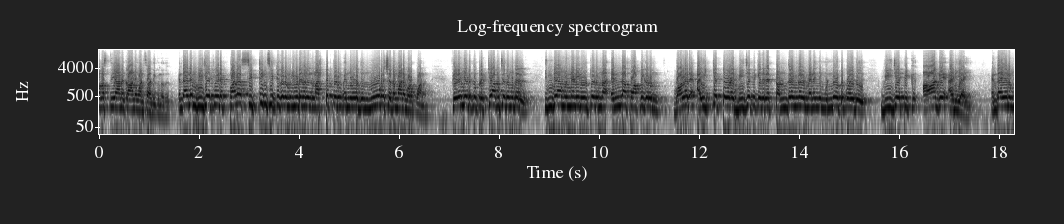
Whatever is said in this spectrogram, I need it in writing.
അവസ്ഥയാണ് കാണുവാൻ സാധിക്കുന്നത്. എന്തായാലും ബി ജെ പിയുടെ പല സിറ്റിംഗ് സീറ്റുകളും ഇവിടങ്ങളിൽ നഷ്ടപ്പെടും എന്നുള്ളത് നൂറ് ശതമാനം ഉറപ്പാണ്. തിരഞ്ഞെടുപ്പ് പ്രഖ്യാപിച്ചത് മുതൽ ഇന്ത്യ മുന്നണിയിൽ ഉൾപ്പെടുന്ന എല്ലാ പാർട്ടികളും വളരെ ഐക്യത്തോടെ ബി ജെ പിക്കെതിരെ തന്ത്രങ്ങൾ മെനഞ്ഞ് മുന്നോട്ട് പോയത് ബി ജെ പിക്ക് ആകെ അടിയായി. എന്തായാലും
